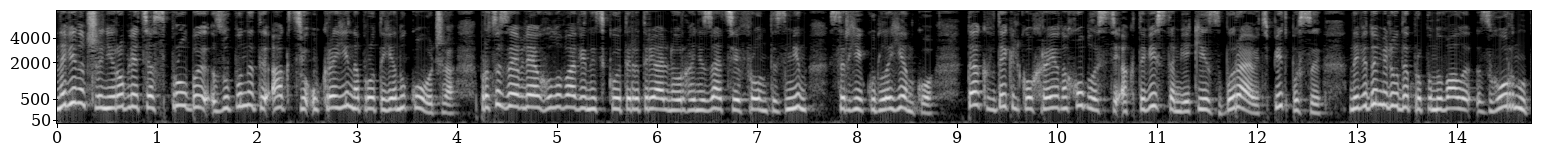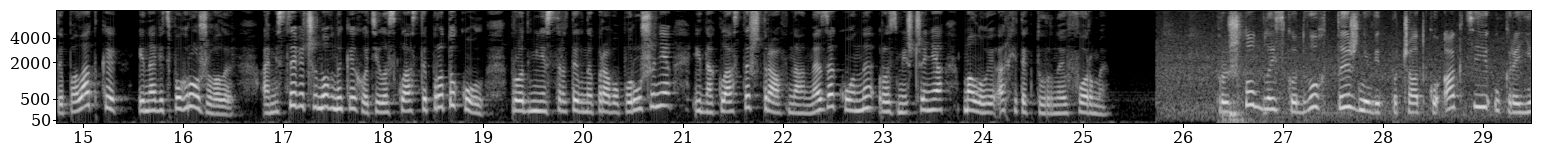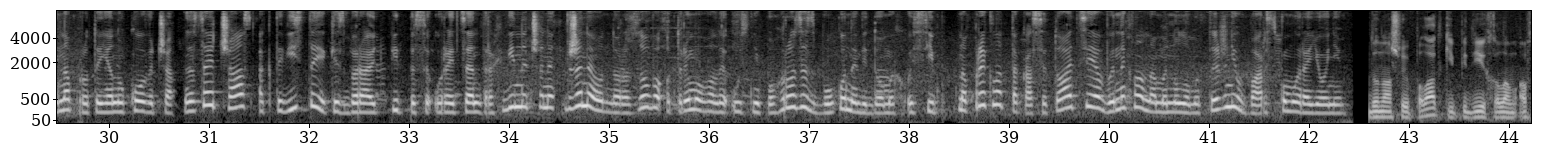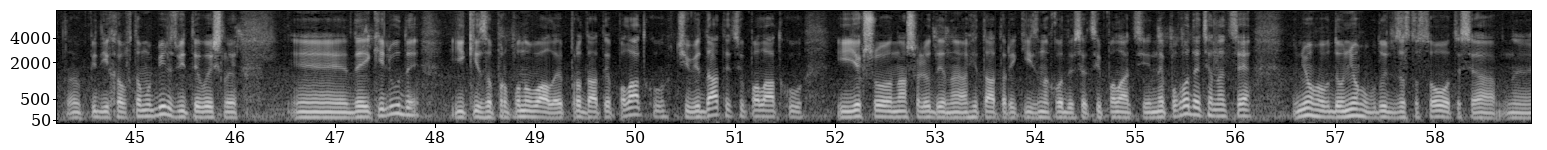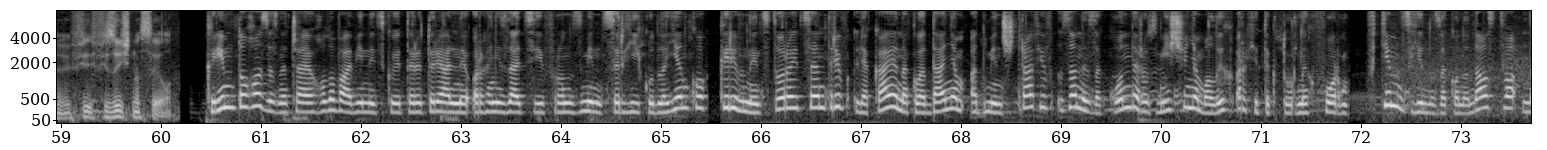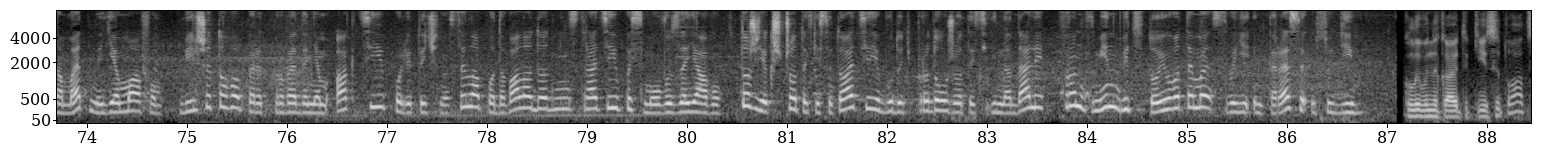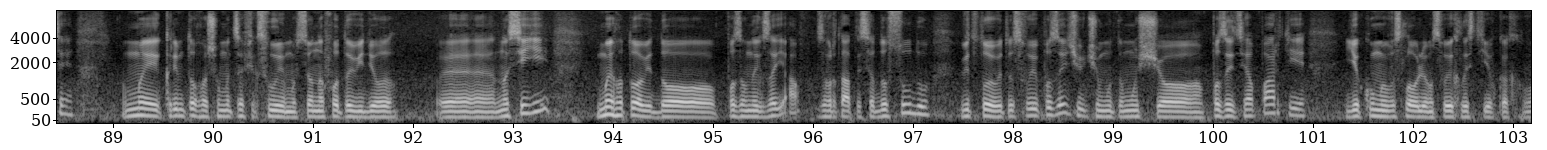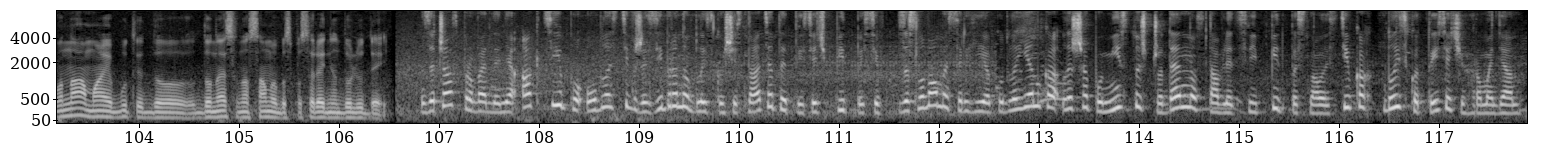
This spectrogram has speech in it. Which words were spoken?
На Вінниччині робляться спроби зупинити акцію Україна проти Януковича. Про це заявляє голова Вінницької територіальної організації Фронт змін Сергій Кудлаєнко. Так, в декількох районах області активістам, які збирають підписи, невідомі люди пропонували згорнути палатки і навіть погрожували. А місцеві чиновники хотіли скласти протокол про адміністративне правопорушення і накласти штраф на незаконне розміщення малої архітектурної форми. Пройшло близько двох тижнів від початку акції Україна проти Януковича. За цей час активісти, які збирають підписи у райцентрах Вінниччини, вже неодноразово отримували усні погрози з боку невідомих осіб. Наприклад, така ситуація виникла на минулому тижні в Барському районі. До нашої палатки під'їхав автомобіль, звідти вийшли е, деякі люди, які запропонували продати палатку чи віддати цю палатку. І якщо наша людина, агітатор, який знаходився в цій палатці, не погодиться на це, до нього будуть застосовуватися е, фізична сила. Крім того, зазначає голова Вінницької територіальної організації «Фронт змін» Сергій Кудлаєнко, керівництво райцентрів лякає накладанням адмінштрафів за незаконне розміщення малих архітектурних форм. Втім, згідно законодавства, намет не є мафом. Більше того, перед проведенням акції політична сила подавала до адміністрації письмову заяву. Тож, якщо такі ситуації будуть продовжуватись і надалі, фронт змін відстоюватиме свої інтереси у суді. Коли виникають такі ситуації, ми, крім того, що ми це фіксуємо все на фото-відео е, ми готові до позовних заяв звертатися до суду, відстоювати свою позицію. Чому? Тому що позиція партії, яку ми висловлюємо в своїх листівках, вона має бути до- донесена саме безпосередньо до людей. За час проведення акції по області вже зібрано близько 16 тисяч підписів. За словами Сергія Кудлаєнка, лише по місту щоденно ставлять свій підпис на листівках близько тисячі громадян.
